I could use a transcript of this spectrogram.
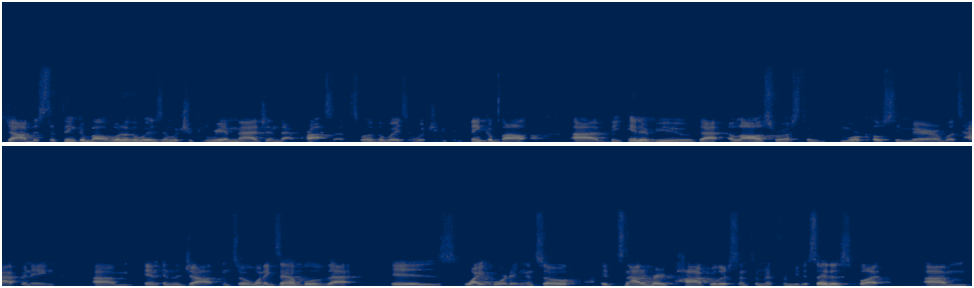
job is to think about what are the ways in which you can reimagine that process? What are the ways in which you can think about uh, the interview that allows for us to more closely mirror what's happening um, in, in the job. And so, one example of that is whiteboarding. And so, it's not a very popular sentiment for me to say this, but um,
